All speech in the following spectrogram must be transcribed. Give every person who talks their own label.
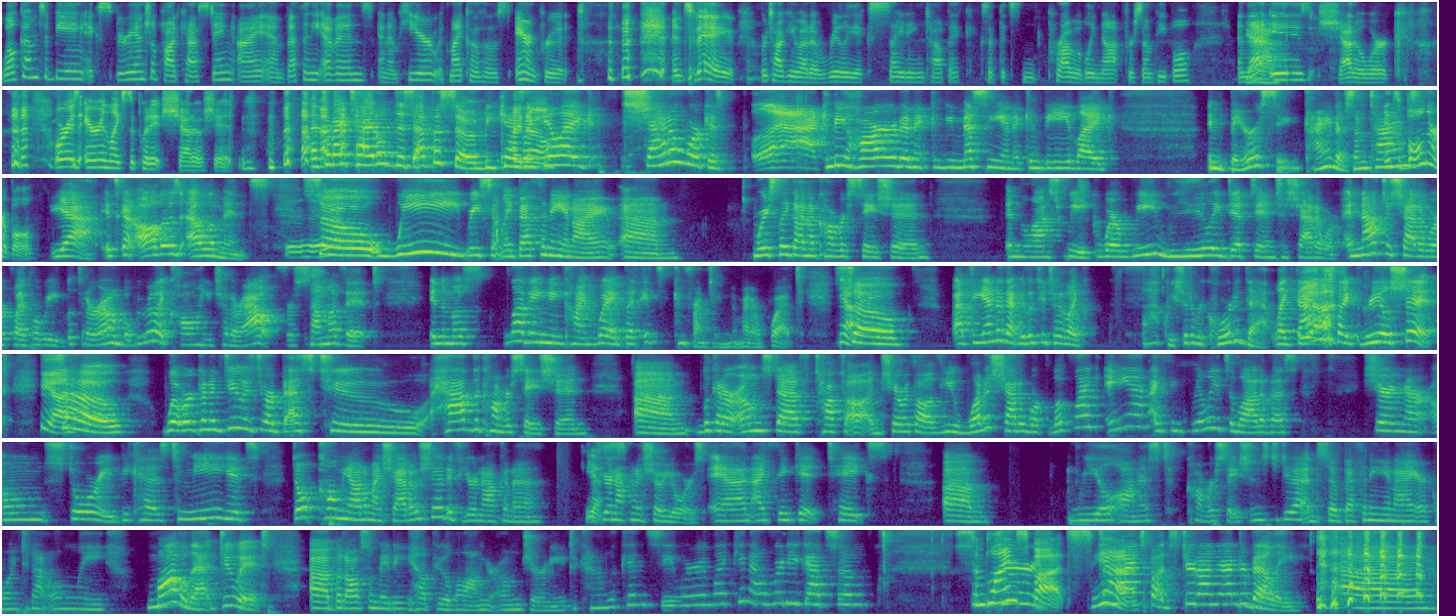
Speaker 1: Welcome to Being Experiential Podcasting. I am Bethany Evans and I'm here with my co host, Aaron Pruitt. and today we're talking about a really exciting topic, except it's probably not for some people. And yeah. that is shadow work. or as Aaron likes to put it, shadow shit.
Speaker 2: That's what I titled this episode because I, I feel like shadow work is, ah, it can be hard and it can be messy and it can be like, embarrassing kind of sometimes.
Speaker 1: it's vulnerable.
Speaker 2: Yeah it's got all those elements. Mm-hmm. so we recently bethany and i um recently got in a conversation in the last week where we really dipped into shadow work. And not just shadow work like where we looked at our own but we were like calling each other out for some of it in the most loving and kind way but it's confronting no matter what. Yeah. so at the end of that we looked at each other like fuck, we should have recorded that. Like that yeah. was like real shit. Yeah. So what we're gonna do is do our best to have the conversation, um, look at our own stuff, talk to all and share with all of you what does shadow work look like. And I think really it's a lot of us sharing our own story because to me it's don't call me out of my shadow shit if you're not gonna yes. if you're not gonna show yours. And I think it takes um real honest conversations to do that. And so bethany and i are going to not only model that do it uh, but also maybe help you along your own journey to kind of look and see where like you know where do you got some
Speaker 1: some, some blind dirt, spots yeah.
Speaker 2: blind spots dirt on your underbelly. Uh,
